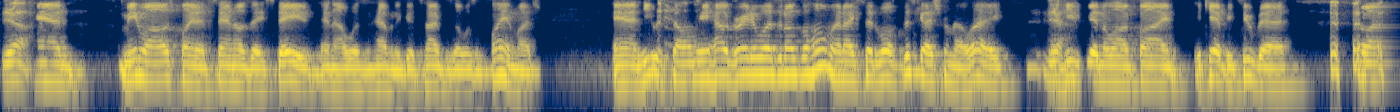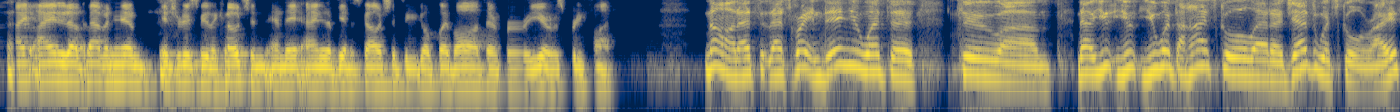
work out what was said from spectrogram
Yeah. And meanwhile, I was playing at San Jose State and I wasn't having a good time because I wasn't playing much. And he was telling me how great it was in Oklahoma. And I said, well, this guy's from LA yeah. he's getting along fine, it can't be too bad. So I, I, ended up having him introduce me to the coach and, and they, I ended up getting a scholarship to go play ball out there for a year. It was pretty fun. No, that's that's great. And then you went to to um, now you you you went to high school at a Jesuit school, right?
